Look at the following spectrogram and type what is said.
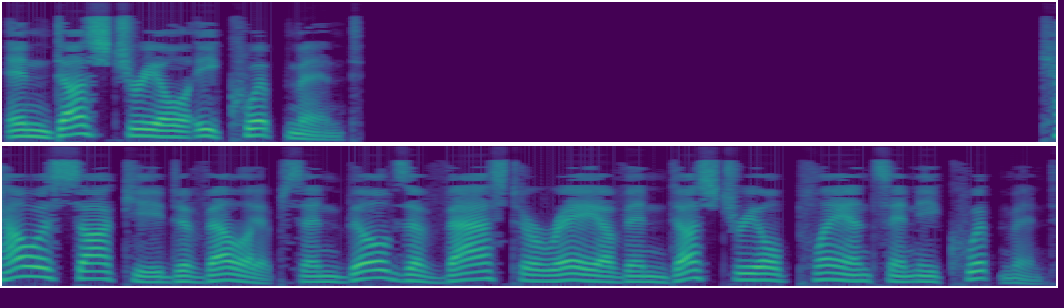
Industrial equipment Kawasaki develops and builds a vast array of industrial plants and equipment,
